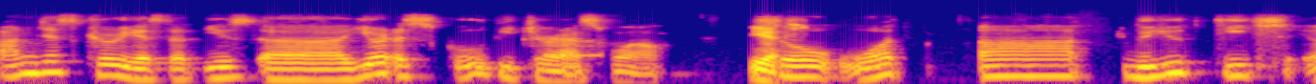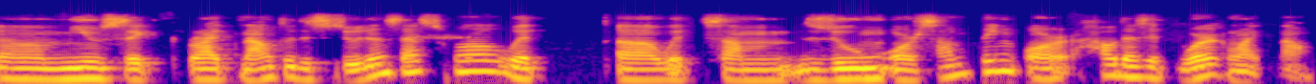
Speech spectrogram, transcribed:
i'm just curious that you uh you're a school teacher as well. Yes. So what uh do you teach uh, music right now to the students as well with uh with some zoom or something or how does it work right now?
